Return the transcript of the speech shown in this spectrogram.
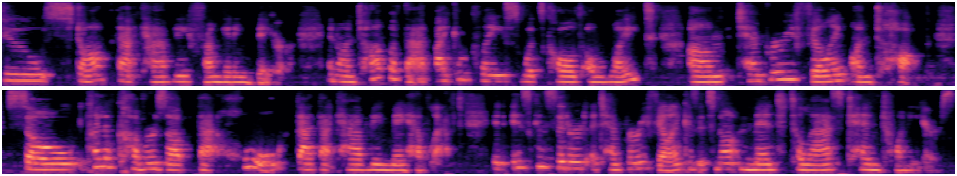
to stop that cavity from getting bigger. And on top of that, I can place what's called a white um, temporary filling on top. So it kind of covers up that hole that that cavity may have left. It is considered a temporary filling because it's not meant to last 10, 20 years.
